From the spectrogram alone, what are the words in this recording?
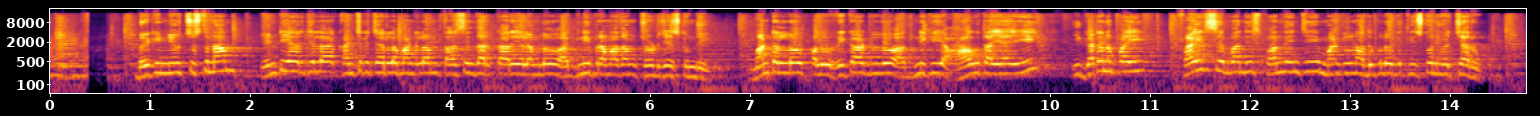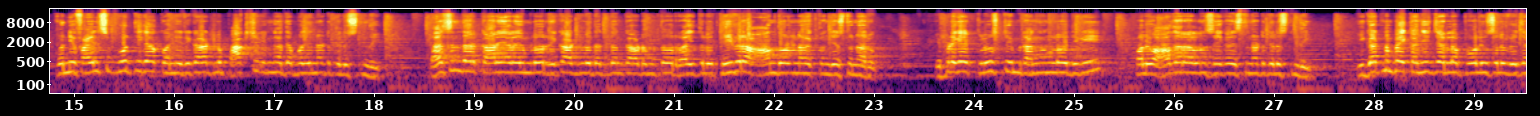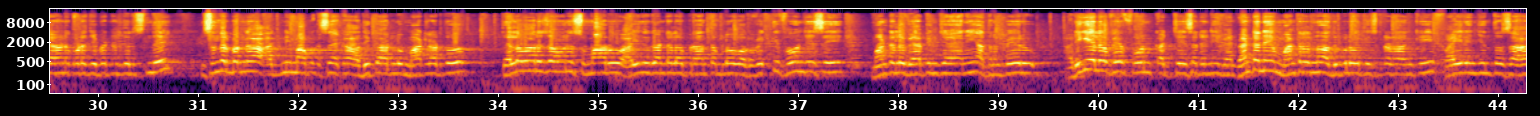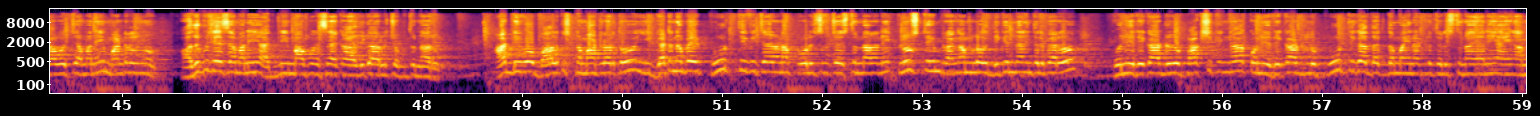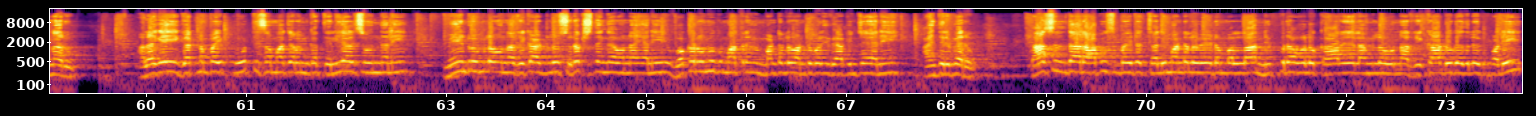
బ్రేకింగ్ న్యూస్ చూస్తున్నాం. ఎన్టీఆర్ జిల్లా కంచకచర్ల మండలం తహసీల్దార్ కార్యాలయంలో అగ్ని ప్రమాదం చోటు చేసుకుంది. మంటల్లో పలు రికార్డులు అగ్నికి ఆగుతాయాయి ఈ ఘటనపై ఫైర్ సిబ్బంది స్పందించి మంటలను అదుపులోకి తీసుకొని వచ్చారు. కొన్ని ఫైల్స్ పూర్తిగా కొన్ని రికార్డులు పాక్షికంగా దెబ్బతిన్నట్టు తెలుస్తుంది. తహసీల్దార్ కార్యాలయంలో రికార్డులు దగ్ధం కావడంతో రైతులు తీవ్ర ఆందోళన వ్యక్తం చేస్తున్నారు. ఇప్పటికే క్లూస్ టీం రంగంలో దిగి పలు ఆధారాలను సేకరిస్తున్నట్టు తెలుస్తుంది. ఈ ఘటనపై కంచెచర్ల పోలీసులు విచారణ కూడా చేపట్టినట్టు తెలుస్తుంది. ఈ సందర్భంగా అగ్నిమాపక శాఖ అధికారులు మాట్లాడుతూ తెల్లవారుజామున సుమారు ఐదు గంటల ప్రాంతంలో ఒక వ్యక్తి ఫోన్ చేసి మంటలు వ్యాపించాయని అతని పేరు అడిగేలోపే ఫోన్ కట్ చేశాడని వెంటనే మంటలను అదుపులోకి తీసుకురావడానికి ఫైర్ ఇంజిన్తో సహా వచ్చామని మంటలను అదుపు చేశామని అగ్నిమాపక శాఖ అధికారులు చెబుతున్నారు. ఆర్డీఓ బాలకృష్ణ మాట్లాడుతూ ఈ ఘటనపై పూర్తి విచారణ పోలీసులు చేస్తున్నారని క్లూస్ టీం రంగంలో దిగిందని తెలిపారు. కొన్ని రికార్డులు పాక్షికంగా కొన్ని రికార్డులు పూర్తిగా దగ్ధమైనట్లు తెలుస్తున్నాయని ఆయన అన్నారు. అలాగే ఈ ఘటనపై పూర్తి సమాచారం ఇంకా తెలియాల్సి ఉందని మెయిన్ రూమ్లో ఉన్న రికార్డులు సురక్షితంగా ఉన్నాయని ఒక రూముకు మాత్రమే మంటలు అంటుకొని వ్యాపించాయని ఆయన తెలిపారు. తహసీల్దార్ ఆఫీస్ బయట చలి మంటలు వేయడం వల్ల నిప్పురవ్వలు కార్యాలయంలో ఉన్న రికార్డు గదిలోకి పడి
